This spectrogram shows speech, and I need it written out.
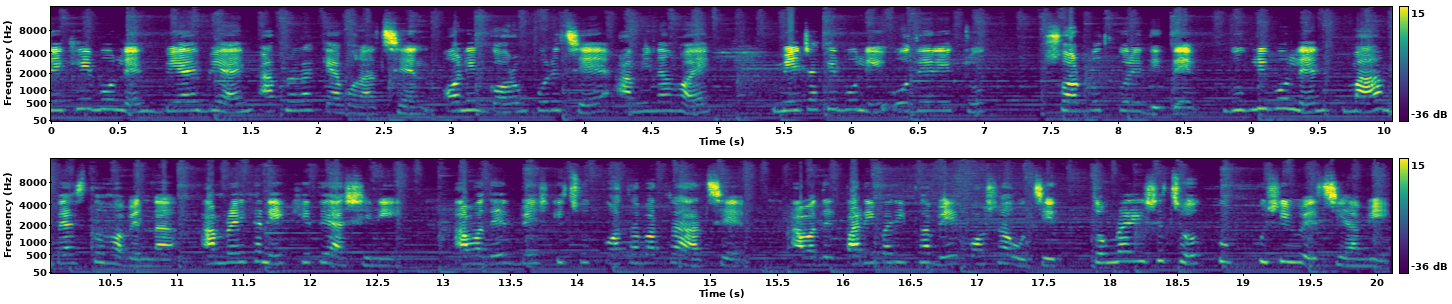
দেখেই বললেন বিআই বিআইন, আপনারা কেমন আছেন? অনেক গরম পড়েছে, আমি না হয় মেয়েটাকে বলি ওদের একটু শরবত করে দিতে। বুবলি বললেন, মা, ব্যস্ত হবেন না, আমরা এখানে খেতে আসিনি। আমাদের বেশ কিছু কথাবার্তা আছে। আমাদের পারিবারিকভাবে বসা উচিত। তোমরা এসেছ, খুব খুশি হয়েছি আমি।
